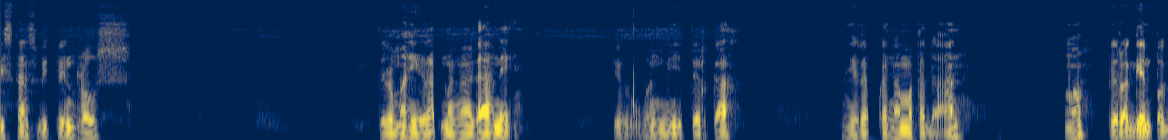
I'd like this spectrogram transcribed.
distance between rows. Pero mahirap na nga gani. 1 meter ka. Mahirap ka na makadaan. No? Pero again, pag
